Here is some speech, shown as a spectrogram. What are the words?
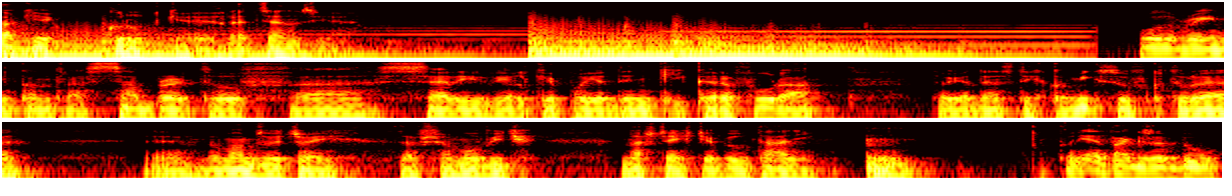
Takie krótkie recenzje. Wolverine kontra Sabretów e, z serii Wielkie Pojedynki Carrefoura. To jeden z tych komiksów, które e, no mam zwyczaj zawsze mówić, na szczęście był tani. To nie tak, że był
